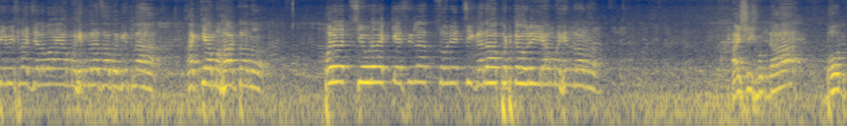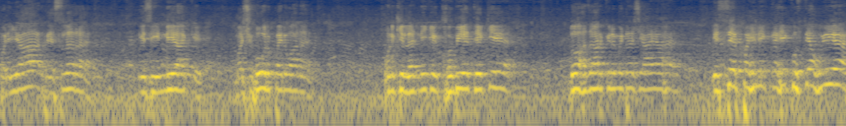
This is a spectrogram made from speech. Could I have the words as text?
तेवीस ला जलवा या महेंद्राचा बघितला. अख्ख्या महाराष्ट्रानं. परत शिवराय केसरीला सोन्याची गदा पटकावली या महेंद्रानं. आशीष हुड्डा, बहुत बढ़िया रेसलर है. इस इंडिया के मशहूर पहलवान है. उनकी लड़ने की खूबी देखिए 2000 किलोमीटर से आया है. इससे पहले कई कुश्तियाँ हुई है.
